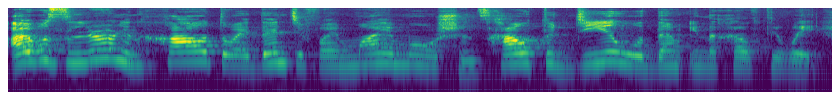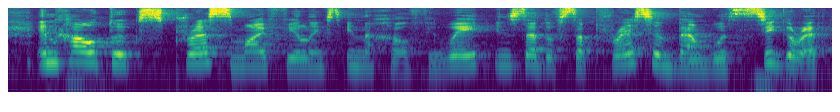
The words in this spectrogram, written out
I was learning how to identify my emotions, how to deal with them in a healthy way, and how to express my feelings in a healthy way instead of suppressing them with cigarette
